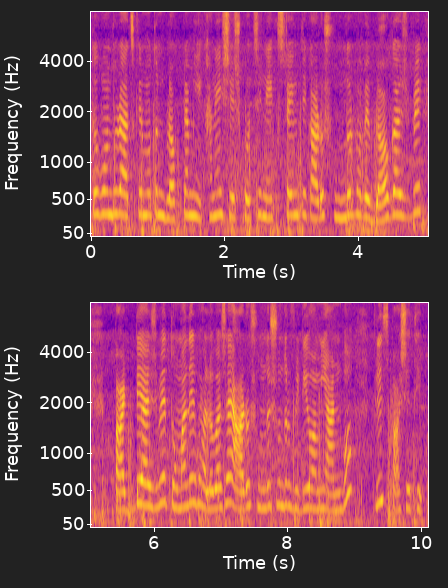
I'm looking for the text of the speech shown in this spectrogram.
তো বন্ধুরা, আজকের মতন ব্লগটা আমি এখানেই শেষ করছি। নেক্সট টাইম থেকে আরও সুন্দরভাবে ব্লগ আসবে পার ডে আসবে। তোমাদের ভালোবাসায় আরও সুন্দর সুন্দর ভিডিও আমি আনব। প্লিজ পাশে থেকো।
